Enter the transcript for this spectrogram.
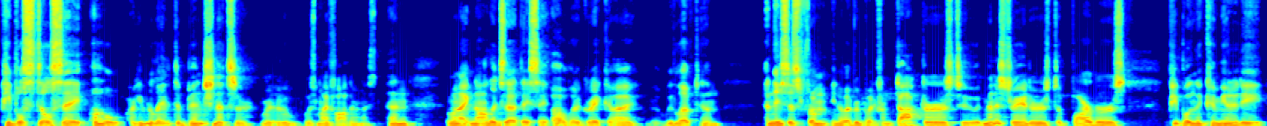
People still say, Oh, are you related to Ben Schnitzer, who was my father? And when I acknowledge that, they say, Oh, what a great guy. We loved him. And this is from, you know, everybody from doctors to administrators to barbers, people in the community.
